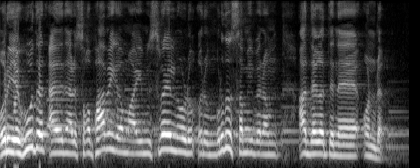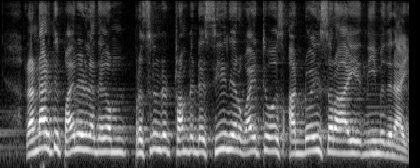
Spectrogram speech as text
ഒരു യഹൂദൻ ആയതിനാൽ സ്വാഭാവികമായും ഇസ്രയേലിനോട് ഒരു മൃദു സമീപനം അദ്ദേഹത്തിന് ഉണ്ട്. രണ്ടായിരത്തി പതിനേഴിൽ അദ്ദേഹം പ്രസിഡന്റ് ട്രംപിന്റെ സീനിയർ വൈറ്റ് ഹൗസ് അഡ്വൈസറായി നിയമിതനായി.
